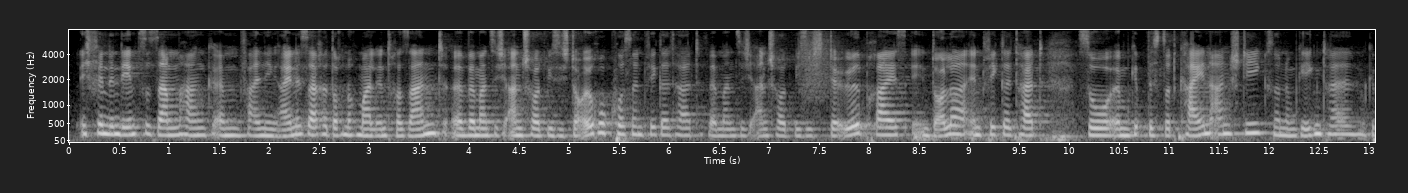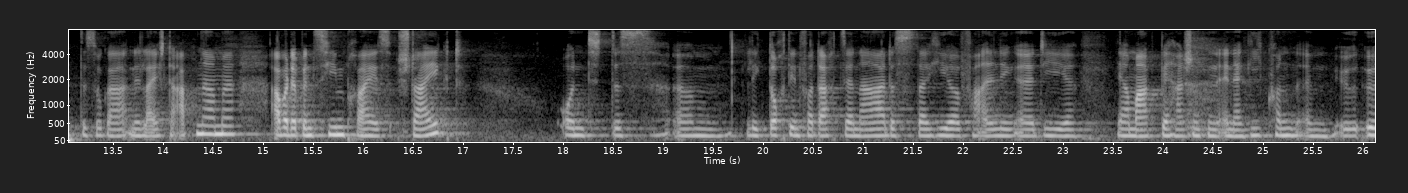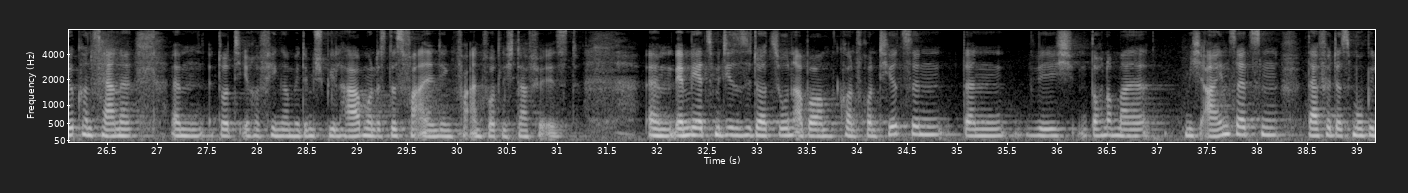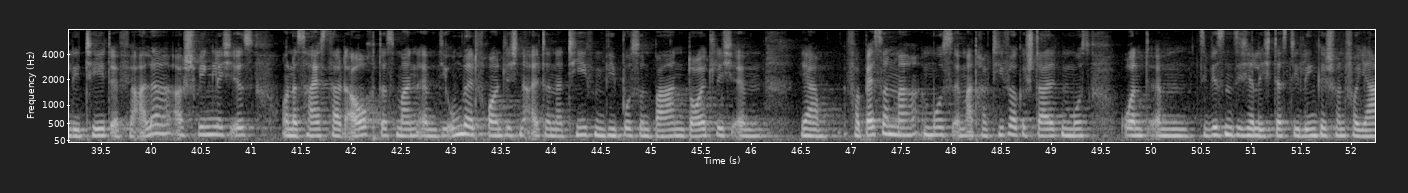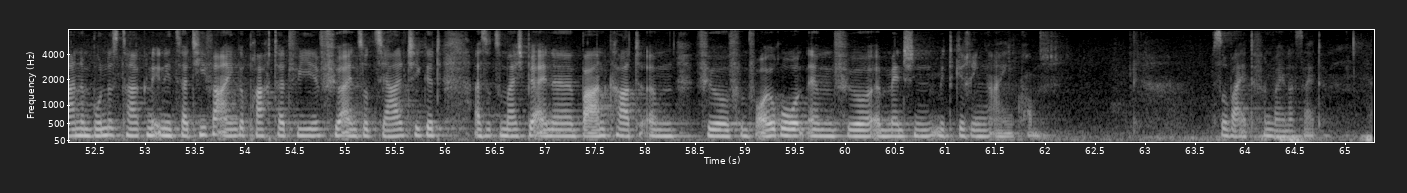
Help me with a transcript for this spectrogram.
ich finde in dem Zusammenhang ähm, vor allen Dingen eine Sache doch nochmal interessant, äh, wenn man sich anschaut, wie sich der Eurokurs entwickelt hat, wenn man sich anschaut, wie sich der Ölpreis in Dollar entwickelt hat, so ähm, gibt es dort keinen Anstieg, sondern im Gegenteil gibt es sogar eine leichte Abnahme, aber der Benzinpreis steigt und das ähm, legt doch den Verdacht sehr nahe, dass da hier vor allen Dingen äh, die ja, marktbeherrschenden Energieölkonzerne ähm, dort ihre Finger mit im Spiel haben und dass das vor allen Dingen verantwortlich dafür ist. Ähm, wenn wir jetzt mit dieser Situation aber konfrontiert sind, dann will ich doch nochmal mich einsetzen dafür, dass Mobilität äh, für alle erschwinglich ist. Und das heißt halt auch, dass man ähm, die umweltfreundlichen Alternativen wie Bus und Bahn deutlich ja, verbessern muss, ähm, attraktiver gestalten muss. Und ähm, Sie wissen sicherlich, dass die Linke schon vor Jahren im Bundestag eine Initiative eingebracht hat, wie für ein Sozialticket, also zum Beispiel eine Bahncard ähm, für 5 Euro ähm, für ähm, Menschen mit geringem Einkommen. Soweit von meiner Seite.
